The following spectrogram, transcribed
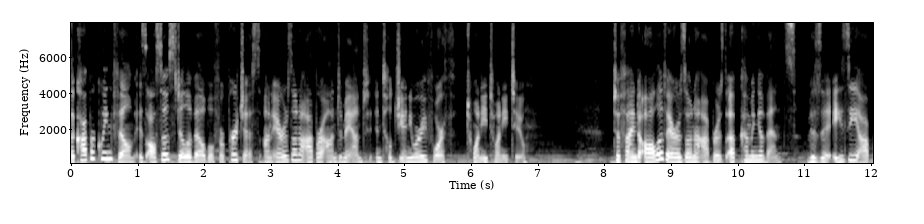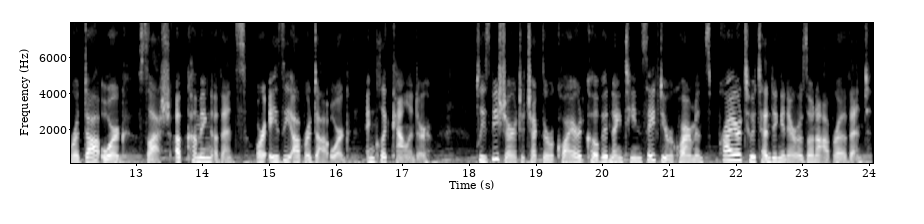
The Copper Queen film is also still available for purchase on Arizona Opera On Demand until January 4th, 2022. To find all of Arizona Opera's upcoming events, visit azopera.org slash upcoming events or azopera.org and click calendar. Please be sure to check the required COVID 19 safety requirements prior to attending an Arizona Opera event.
